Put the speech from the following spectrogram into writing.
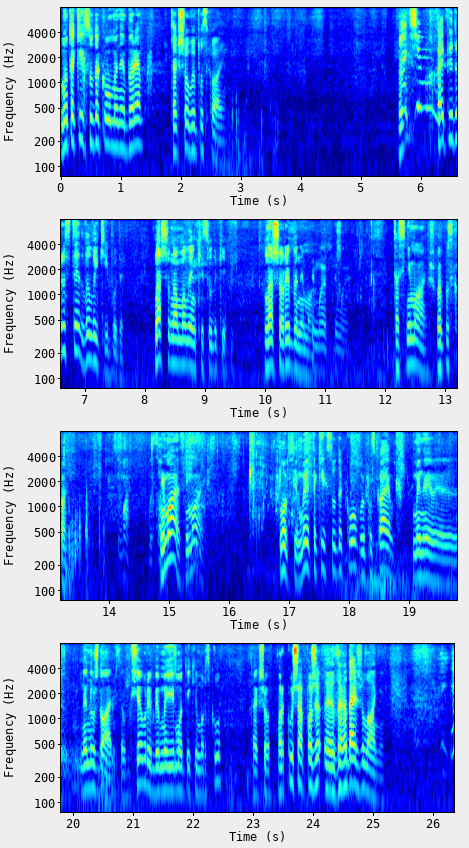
Ну таких судаків ми не беремо, так що випускаємо. Почему? Хай підросте, великий буде. Нащо нам маленькі судаки? Нащо риби немає. Снимай, снимай. Та знімаєш, випускай. Снимай. Знімаю, знімаю. Хлопці, ми таких судаків випускаємо, ми не, не нуждаємося. Ще в рибі ми їмо тільки морську. Так що, Маркуша, пожи... е, загадай желання. Я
